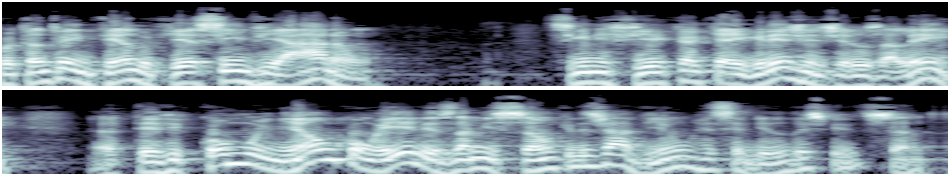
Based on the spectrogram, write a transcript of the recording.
Portanto, eu entendo que esse enviaram significa que a igreja de Jerusalém eh, teve comunhão com eles na missão que eles já haviam recebido do Espírito Santo.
